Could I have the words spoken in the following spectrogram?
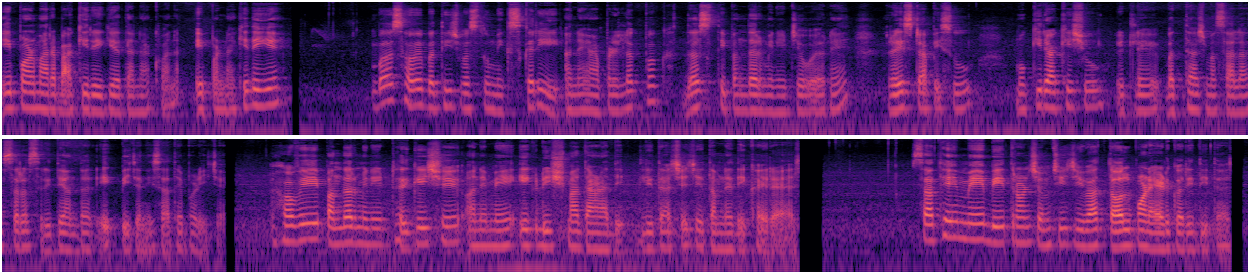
એ પણ મારા બાકી રહી ગયા હતા નાખવાના, એ પણ નાખી દઈએ. બસ હવે બધી જ વસ્તુ મિક્સ કરી અને આપણે લગભગ દસથી પંદર મિનિટ જેવો એને રેસ્ટ આપીશું, મૂકી રાખીશું, એટલે બધા જ મસાલા સરસ રીતે અંદર એકબીજાની સાથે ભળી જાય. હવે પંદર મિનિટ થઈ ગઈ છે અને મેં એક ડીશમાં દાણા લીધા છે જે તમને દેખાઈ રહ્યા છે. સાથે મેં બે ત્રણ ચમચી જેવા તલ પણ એડ કરી દીધા છે.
